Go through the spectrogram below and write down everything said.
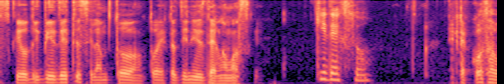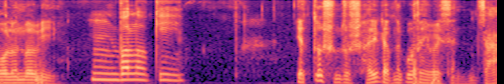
আজকে ওদিক দিয়ে যেতেছিলাম তো তো একটা জিনিস দেখলাম আজকে। কি দেখছ? একটা কথা বলবেন ভাবি হুম বলো কি? এত সুন্দর শাড়িটা আপনি কোথায় পাইছেন? যা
